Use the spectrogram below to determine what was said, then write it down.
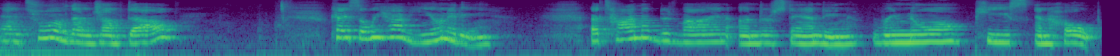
And two of them jumped out. Okay, so we have unity. A time of divine understanding, renewal, peace, and hope.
